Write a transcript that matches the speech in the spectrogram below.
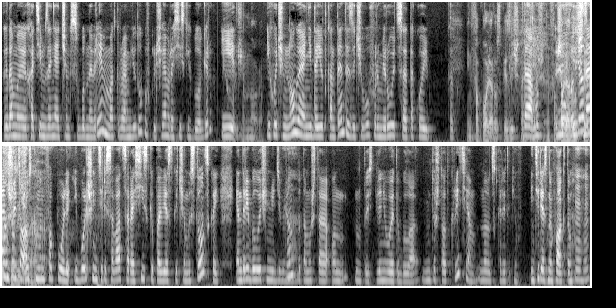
когда мы хотим занять чем-то свободное время, мы открываем YouTube и включаем российских блогеров. Их и очень много. их очень много, и они дают контент, из-за чего формируется такой как инфополе русскоязычное. Да, мы Инфополе ну, русскоязычное. начинаем жить в русском инфополе и больше интересоваться российской повесткой, чем эстонской. И Андрей был очень удивлен, Да. потому что он, ну, то есть для него это было не то что открытием, но скорее таким интересным фактом. Мгм.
